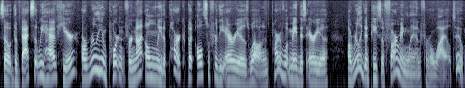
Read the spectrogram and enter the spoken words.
So the bats that we have here are really important for not only the park, but also for the area as well. And it's part of what made this area a really good piece of farming land for a while too.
